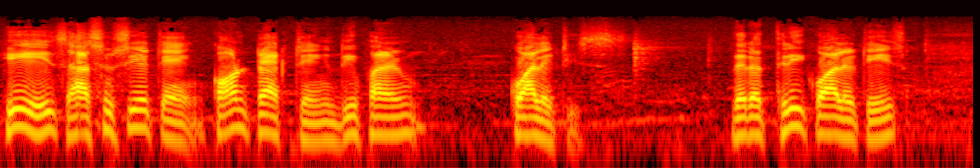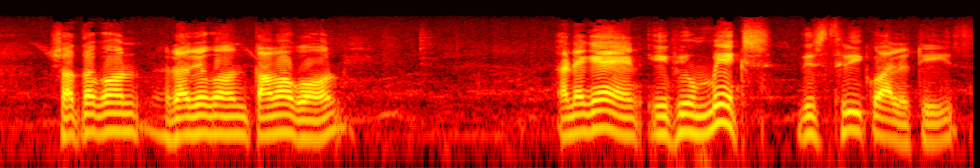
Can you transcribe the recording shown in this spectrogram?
he is associating, contracting different qualities. There are three qualities, satagon, rajagon, tamagon. And again, if you mix these three qualities,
